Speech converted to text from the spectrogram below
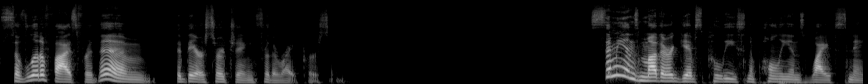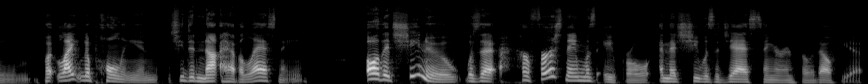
solidifies for them that they are searching for the right person. Simeon's mother gives police Napoleon's wife's name, but like Napoleon, she did not have a last name. All that she knew was that her first name was April and that she was a jazz singer in Philadelphia.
